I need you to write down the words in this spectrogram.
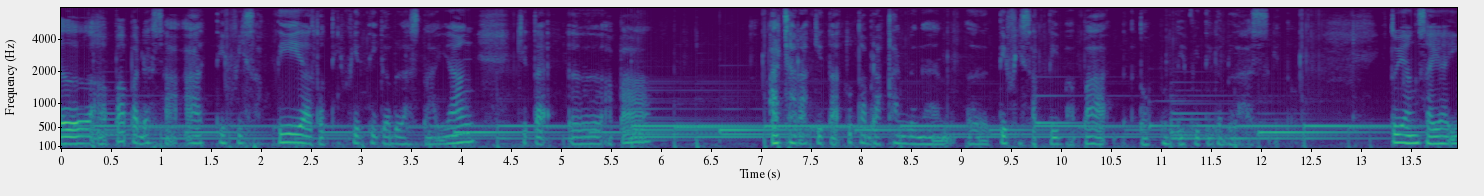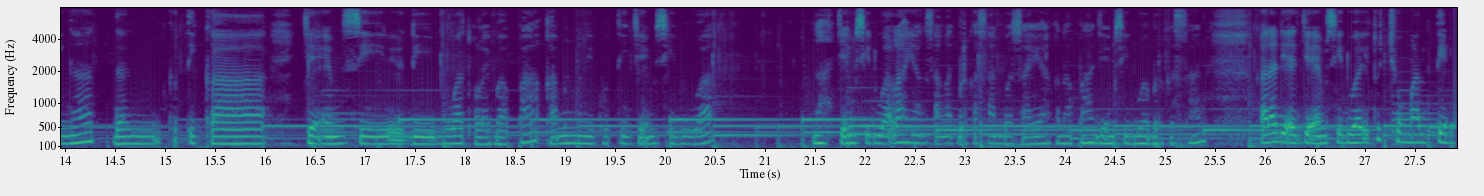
eh, apa pada saat TV Sakti atau TV 13 tayang kita eh, apa acara kita tuh tabrakan dengan eh, TV Sakti Bapak ataupun TV 13 gitu. Itu yang saya ingat dan ketika JMC dibuat oleh Bapak, kami mengikuti JMC 2 Nah, JMC 2 lah yang sangat berkesan buat saya. Kenapa JMC 2 berkesan? Karena di JMC 2 itu cuma tim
